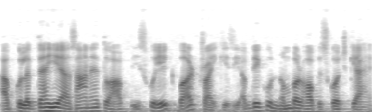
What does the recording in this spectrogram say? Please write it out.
आपको लगता है ये आसान है तो आप इसको एक बार ट्राई कीजिए। अब देखो नंबर हॉप स्कॉच क्या है।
